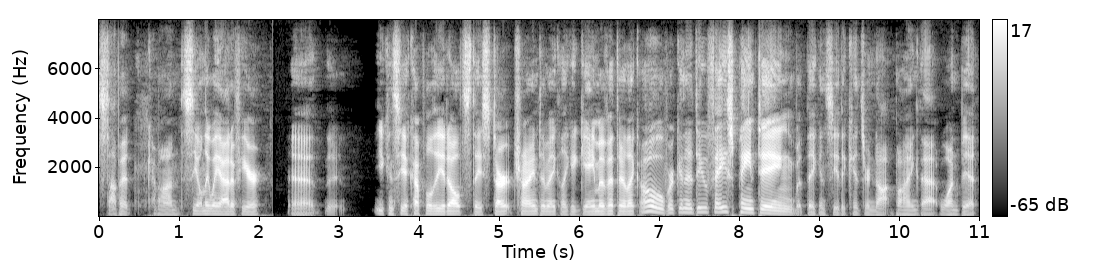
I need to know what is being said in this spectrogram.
stop it! Come on, it's the only way out of here." Uh, you can see a couple of the adults. They start trying to make like a game of it. They're like, "Oh, we're gonna do face painting," but they can see the kids are not buying that one bit.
